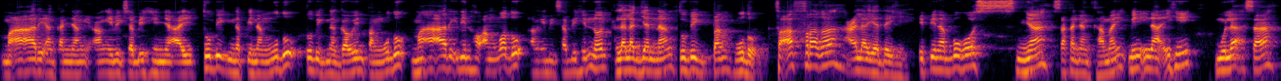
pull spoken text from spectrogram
maaari ang kanyang, ang ibig sabihin niya ay tubig na pinangudu, tubig na gawin pang wudu. Maaari din ho ang wadu, ang ibig sabihin nun, lalagyan ng tubig pang wudu. Fa'afraga ala yadayhi. Ipinabuhos niya sa kanyang kamay min ina'ihi mula sa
